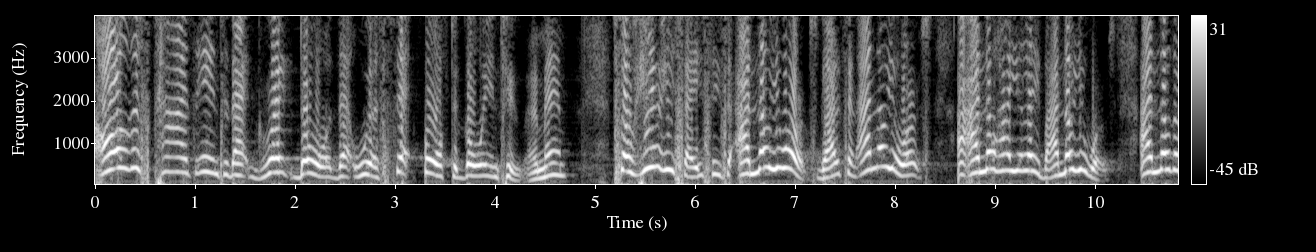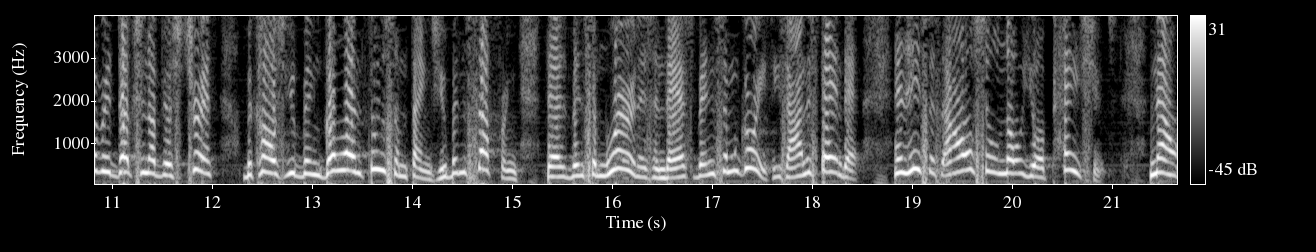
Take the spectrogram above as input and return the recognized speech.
all this ties into that great door that we're set forth to go into. Amen. So here he says, he said, I know your works. God is saying, I know your works. I, I, know how you labor. I know your works. I know the reduction of your strength because you've been going through some things. You've been suffering. There's been some weariness and there's been some grief. He said, I understand that. And he says, I also know your patience. Now,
